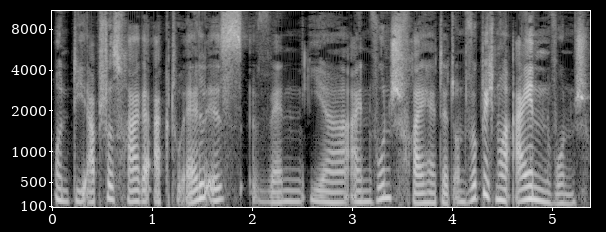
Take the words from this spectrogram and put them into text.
Und die Abschlussfrage aktuell ist, wenn ihr einen Wunsch frei hättet und wirklich nur einen Wunsch.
